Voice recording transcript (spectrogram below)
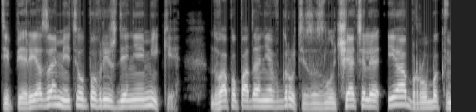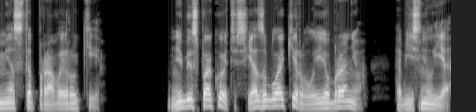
Теперь я заметил повреждения Микки. Два попадания в грудь из излучателя и обрубок вместо правой руки. «Не беспокойтесь, я заблокировал ее броню», — объяснил я.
